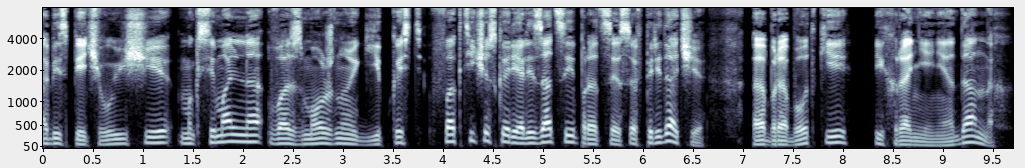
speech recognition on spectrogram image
обеспечивающие максимально возможную гибкость в фактической реализации процессов передачи, обработки и хранения данных.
